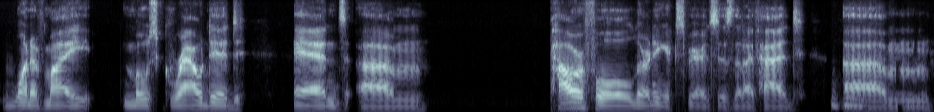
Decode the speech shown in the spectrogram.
one of my most grounded and um, powerful learning experiences that I've had. Mhm. Um,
